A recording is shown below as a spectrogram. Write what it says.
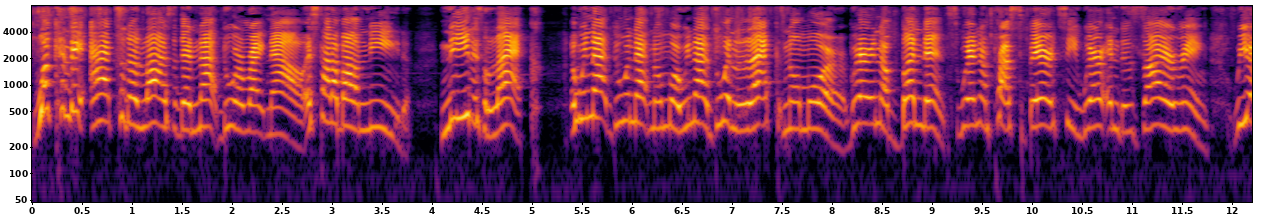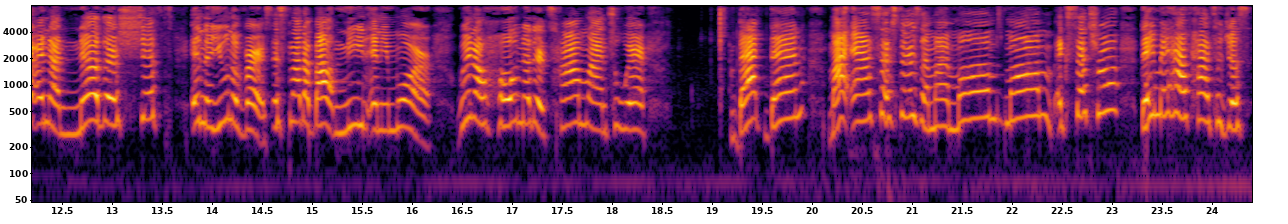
What can they add to their lives that they're not doing right now? It's not about need. Need is lack. And we're not doing that no more. We're not doing lack no more. We're in abundance. We're in prosperity. We're in desiring. We are in another shift in the universe. It's not about need anymore. We're in a whole nother timeline to where back then my ancestors and my mom's mom etc they may have had to just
